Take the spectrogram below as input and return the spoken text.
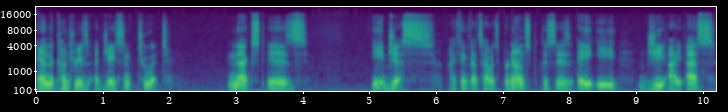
and the countries adjacent to it. Next is Aegis. I think that's how it's pronounced. This is A E G I S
